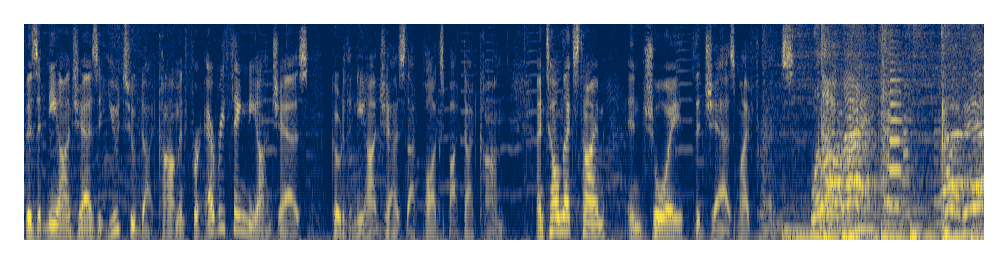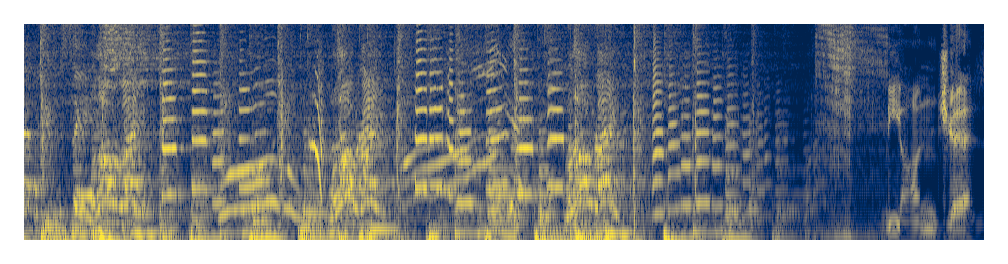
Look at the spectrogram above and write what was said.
Visit neonjazz at youtube.com. And for everything Neon Jazz, go to the neonjazz.blogspot.com. Until next time, enjoy the jazz, my friends. Well, all right. Whatever you say. Well, all right. Well, all right. Well, all right. Neon Jazz.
